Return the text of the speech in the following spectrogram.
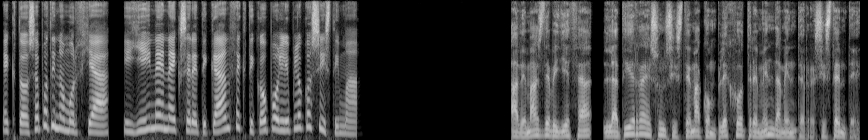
Εκτός από την ομορφιά, η Γη είναι ένα εξαιρετικά ανθεκτικό πολύπλοκο σύστημα. Además de belleza, la Tierra es un sistema complejo tremendamente resistente.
